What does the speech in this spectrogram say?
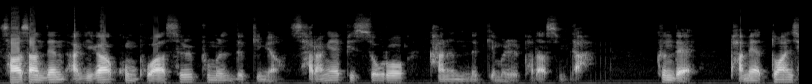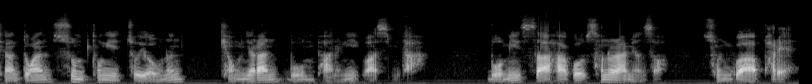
사산된 아기가 공포와 슬픔을 느끼며 사랑의 빗속으로 가는 느낌을 받았습니다. 근데 밤에 또 한 시간 동안 숨통이 조여오는 격렬한 몸 반응이 왔습니다. 몸이 싸하고 서늘하면서 손과 발에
